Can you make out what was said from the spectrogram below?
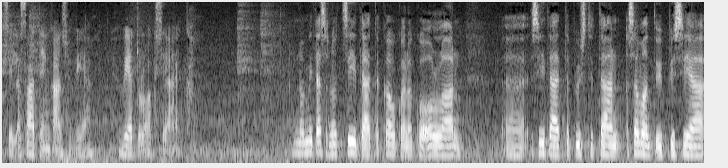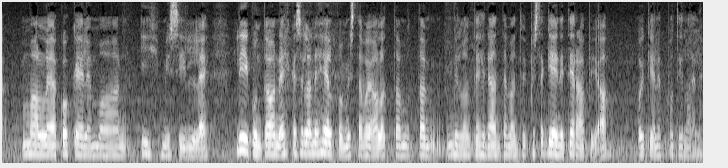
sillä saatiin myös hyviä, hyviä tuloksia aikaan. No mitä sanot siitä, että kaukana kun ollaan sitä, että pystytään samantyyppisiä malleja kokeilemaan ihmisille. Liikunta on ehkä sellainen helppo, mistä voi aloittaa, mutta milloin tehdään tämän tyyppistä geeniterapiaa oikeille potilaille?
